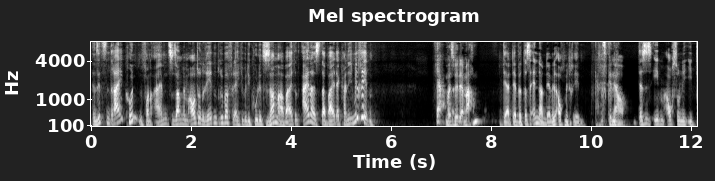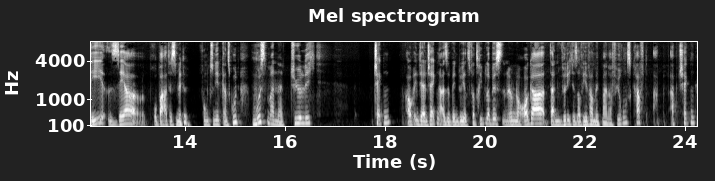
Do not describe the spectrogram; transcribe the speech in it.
Dann sitzen drei Kunden von einem zusammen im Auto und reden drüber, vielleicht über die coole Zusammenarbeit. Und einer ist dabei, der kann nicht mitreden. Ja, was wird er machen? Der, der wird das ändern, der will auch mitreden. Ganz genau. Ja, das ist eben auch so eine Idee, sehr probates Mittel. Funktioniert ganz gut. Muss man natürlich checken, auch intern checken. Also wenn du jetzt Vertriebler bist in irgendeiner Orga, dann würde ich das auf jeden Fall mit meiner Führungskraft ab, abchecken.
